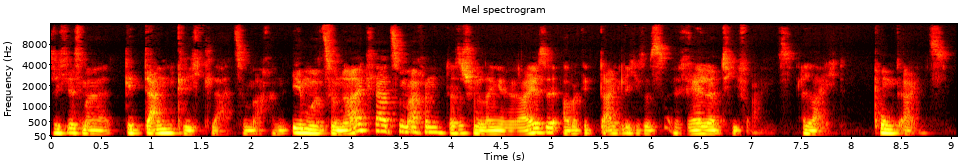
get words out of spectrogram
sich das mal gedanklich klar zu machen. Emotional klar zu machen, das ist schon eine längere Reise, aber gedanklich ist es relativ eins, leicht. Punkt eins.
